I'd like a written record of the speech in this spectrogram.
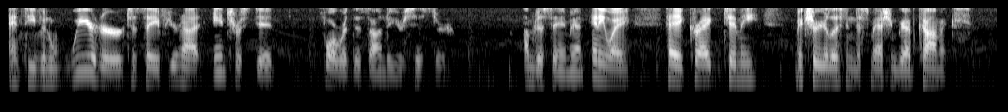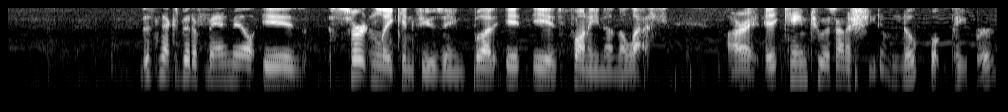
And it's even weirder to say if you're not interested, forward this on to your sister. I'm just saying, man. Anyway, hey, Craig, Timmy, make sure you're listening to Smash and Grab Comics. This next bit of fan mail is certainly confusing, but it is funny nonetheless. All right, it came to us on a sheet of notebook paper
